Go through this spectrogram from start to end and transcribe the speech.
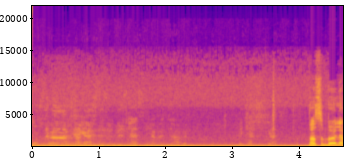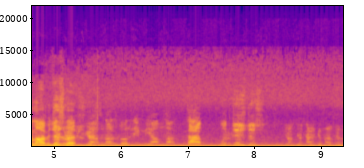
Boşta kalan arkaya gelsin. Düz gelsin ya bence abi. Teker düz gelsin. Nasıl böyle mi abi düz mü? Yandan zorlayayım mı yandan? Tamam bu düz düz. Yok yok herkes arkada.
